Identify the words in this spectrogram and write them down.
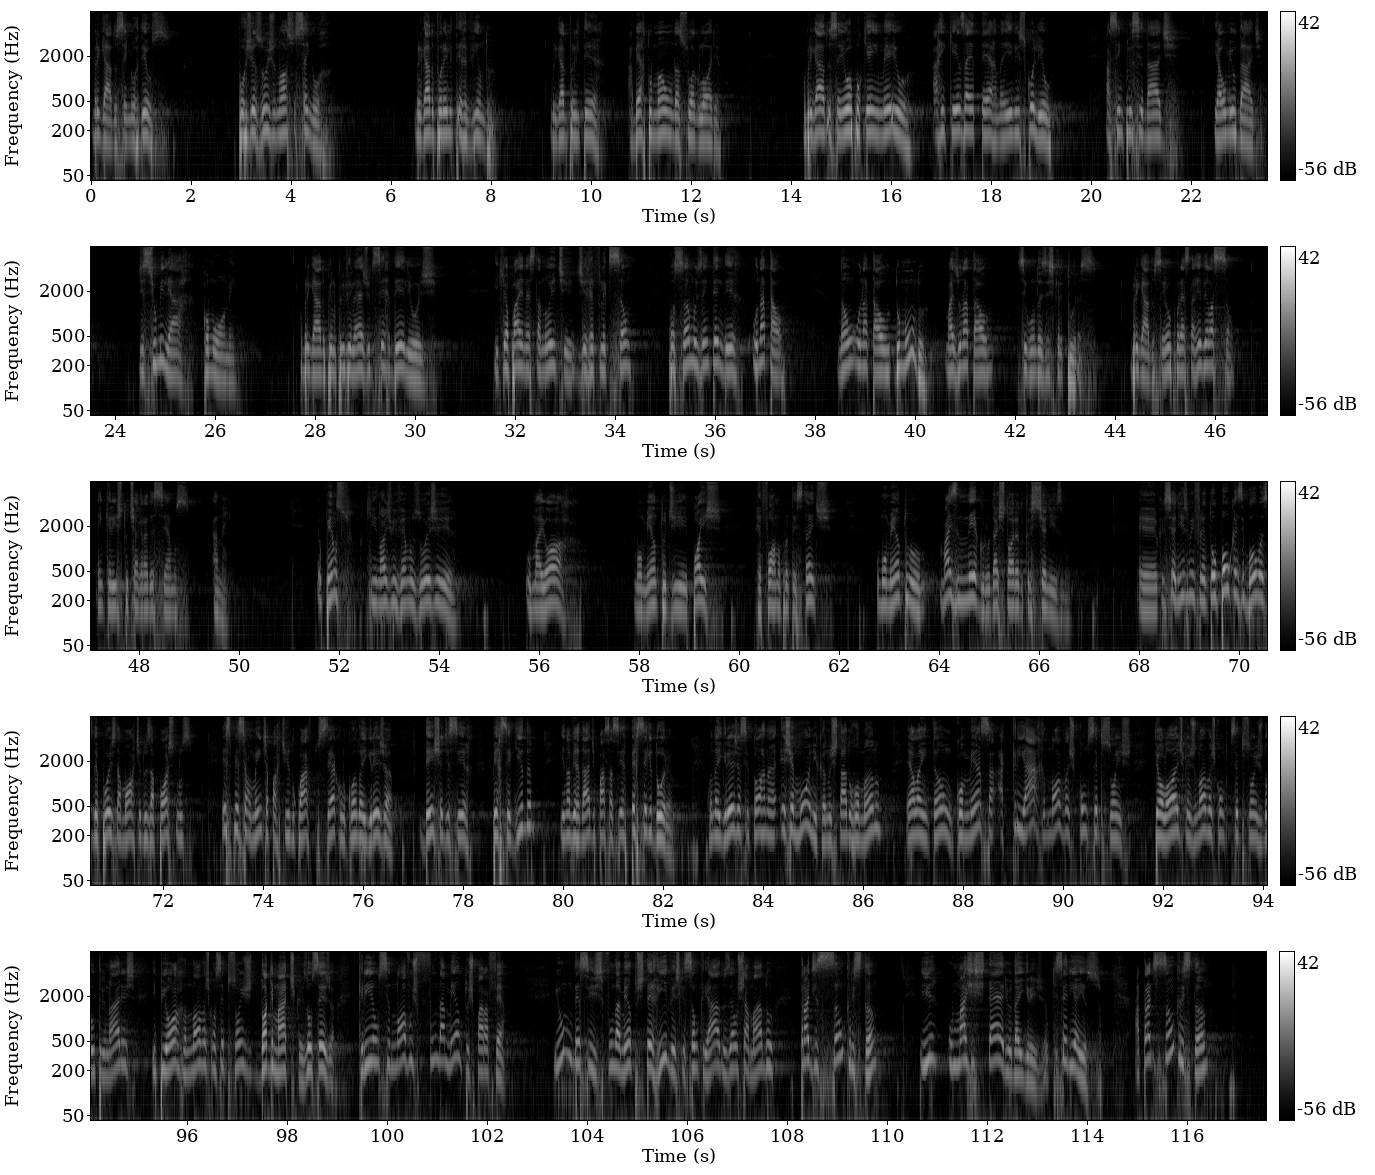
Obrigado, Senhor Deus, por Jesus nosso Senhor. Obrigado por Ele ter vindo. Obrigado por Ele ter aberto mão da Sua glória. Obrigado, Senhor, porque em meio à riqueza eterna Ele escolheu a simplicidade e a humildade de se humilhar como homem. Obrigado pelo privilégio de ser dele hoje. E que, ó Pai, nesta noite de reflexão, possamos entender o Natal. Não o Natal do mundo, mas o Natal segundo as Escrituras. Obrigado, Senhor, por esta revelação. Em Cristo te agradecemos. Amém. Eu penso que nós vivemos hoje o maior momento de pós-reforma protestante, o momento mais negro da história do cristianismo. É, o cristianismo enfrentou poucas e boas depois da morte dos apóstolos, especialmente a partir do quarto século, quando a igreja deixa de ser perseguida e, na verdade, passa a ser perseguidora. Quando a igreja se torna hegemônica no Estado romano, ela então começa a criar novas concepções teológicas, novas concepções doutrinárias e, pior, novas concepções dogmáticas, ou seja, criam-se novos fundamentos para a fé. E um desses fundamentos terríveis que são criados é o chamado tradição cristã e o magistério da igreja. O que seria isso? A tradição cristã,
